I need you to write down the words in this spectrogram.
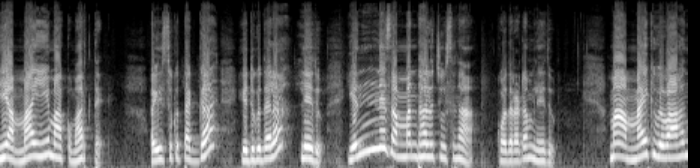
ఈ అమ్మాయి మా కుమార్తె. వయసుకు తగ్గ ఎదుగుదల లేదు. ఎన్ని సంబంధాలు చూసినా కుదరటం లేదు. మా అమ్మాయికి వివాహం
